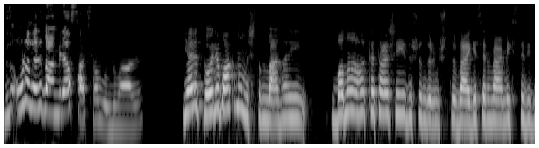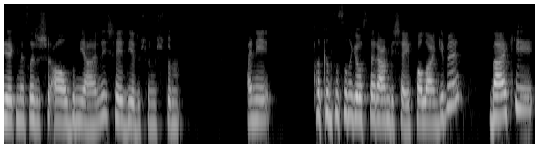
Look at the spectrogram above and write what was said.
Mesela oraları ben biraz saçma buldum abi. Ya evet böyle bakmamıştım ben. Hani bana hakikaten şeyi düşündürmüştü. Belgeselin vermek istediği direkt mesajı aldım yani. Şey diye düşünmüştüm. Hani takıntısını gösteren bir şey falan gibi. Belki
